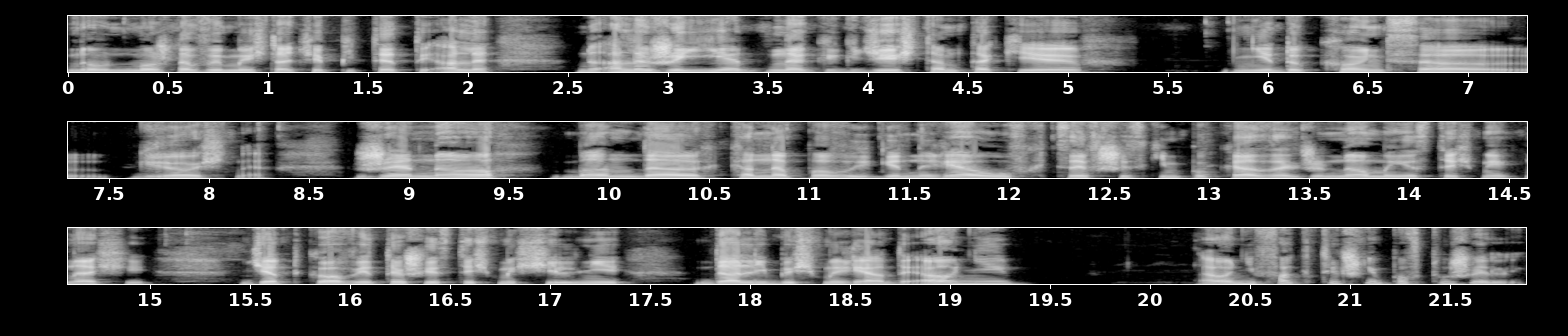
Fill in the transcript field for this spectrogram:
No, można wymyślać epitety, ale, no, ale że jednak gdzieś tam takie nie do końca groźne. Że no, banda kanapowych generałów chce wszystkim pokazać, że no, my jesteśmy jak nasi dziadkowie, też jesteśmy silni, dalibyśmy radę. A oni, a oni faktycznie powtórzyli.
